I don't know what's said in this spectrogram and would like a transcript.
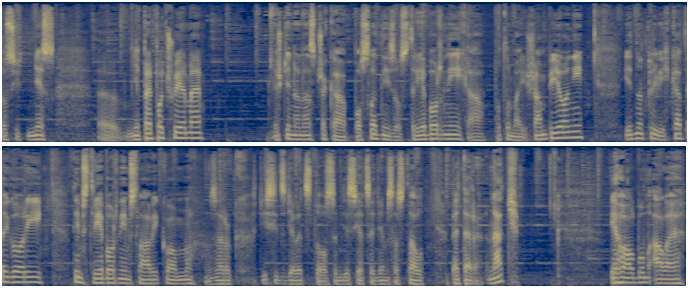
to si dnes neprepočujeme. Ešte na nás čaká posledný zo strieborných a potom aj šampióni jednotlivých kategórií. Tým strieborným slávikom za rok 1987 sa stal Peter Nať. Jeho album ale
